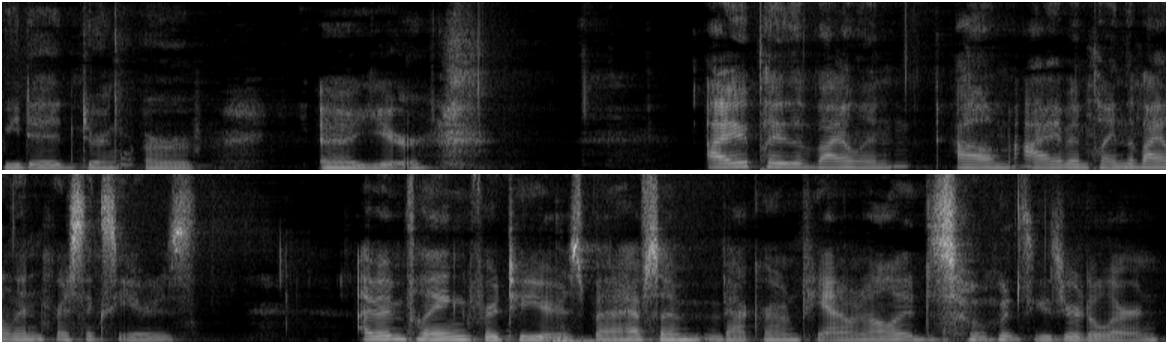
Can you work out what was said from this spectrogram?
we did during our uh, year. I play the violin. Um, I have been playing the violin for six years. I've been playing for two years, but I have some background piano knowledge, so it's easier to learn.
